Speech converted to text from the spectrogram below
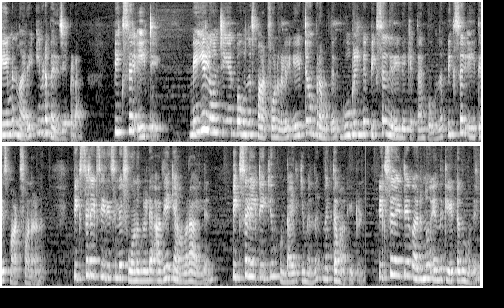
കേമന്മാരെ ഇവിടെ പരിചയപ്പെടാം. പിക്സൽ എയ്റ്റ് എ മെയ്യിൽ ലോഞ്ച് ചെയ്യാൻ പോകുന്ന സ്മാർട്ട് ഫോണുകളിൽ ഏറ്റവും പ്രമുഖൻ ഗൂഗിളിന്റെ പിക്സൽ നിരയിലേക്ക് എത്താൻ പോകുന്ന പിക്സൽ എയ്റ്റ് എ സ്മാർട്ട് ഫോണാണ് പിക്സൽ എയ്റ്റ് സീരീസിലെ ഫോണുകളുടെ അതേ ക്യാമറ ഐലൻഡ് പിക്സൽ എയ്റ്റേക്കും ഉണ്ടായിരിക്കുമെന്ന് വ്യക്തമാക്കിയിട്ടുണ്ട്. പിക്സൽ എയ്റ്റ് വരുന്നു എന്ന് കേട്ടതു മുതൽ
